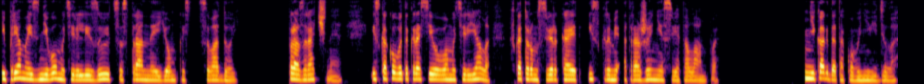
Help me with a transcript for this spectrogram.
и прямо из него материализуется странная емкость с водой. Прозрачная, из какого-то красивого материала, в котором сверкает искрами отражение света лампы. Никогда такого не видела.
